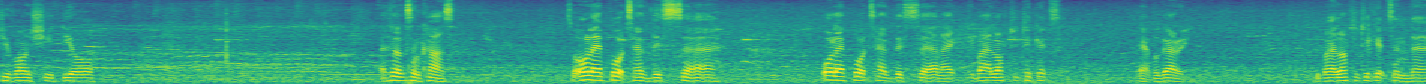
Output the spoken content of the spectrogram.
Givenchy, Dior. Let's look at some cars. So all airports have this. Uh, all airports have this. Uh, like you buy lottery tickets. Yeah, Bulgari. You buy a lottery tickets and uh,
